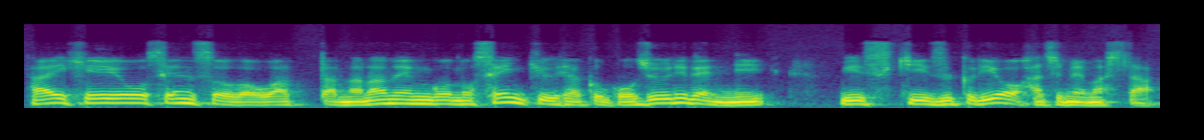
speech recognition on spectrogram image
太平洋戦争が終わった7年後の1952年にウイスキー作りを始めました。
